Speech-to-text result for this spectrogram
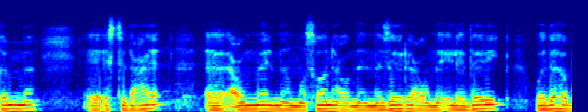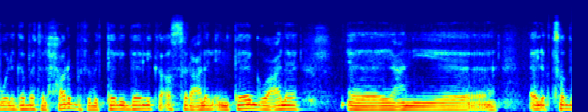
تم آه، استدعاء آه، عمال من المصانع ومن المزارع وما إلى ذلك وذهبوا إلى جبهة الحرب فبالتالي ذلك أثر على الإنتاج وعلى يعني الاقتصاد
